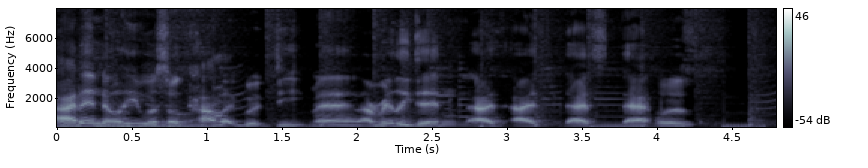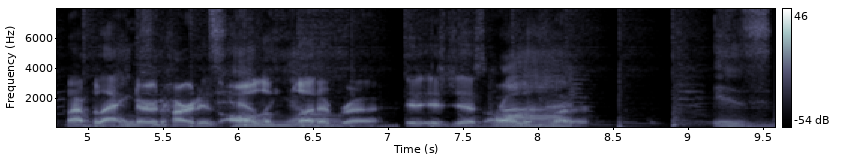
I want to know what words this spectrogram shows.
I didn't know he was so comic book deep, man. I really didn't. I, I that's that was my black I nerd heart is all telling aflutter, y'all, bro. It's just all Rod aflutter. Is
